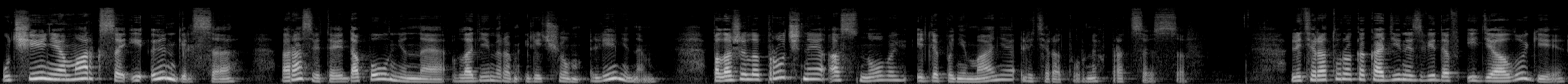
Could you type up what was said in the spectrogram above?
Учение Маркса и Энгельса, развитое и дополненное Владимиром Ильичем Лениным, положило прочные основы и для понимания литературных процессов. Литература как один из видов идеологии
